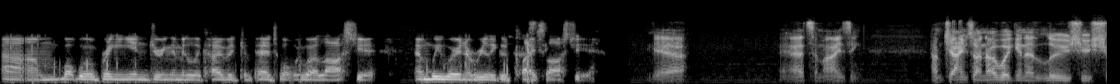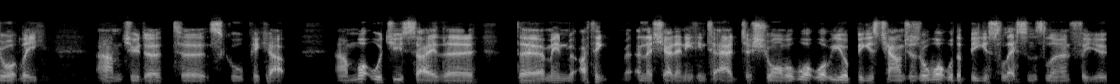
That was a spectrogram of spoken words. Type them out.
um, what we were bringing in during the middle of covid compared to what we were last year and we were in a really good place last year yeah, yeah that's amazing um, James, I know we're going to lose you shortly um, due to, to school pickup. Um, what would you say the the? I mean, I think unless you had anything to add to Sean, but what what were your biggest challenges, or what were the biggest lessons learned for you?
